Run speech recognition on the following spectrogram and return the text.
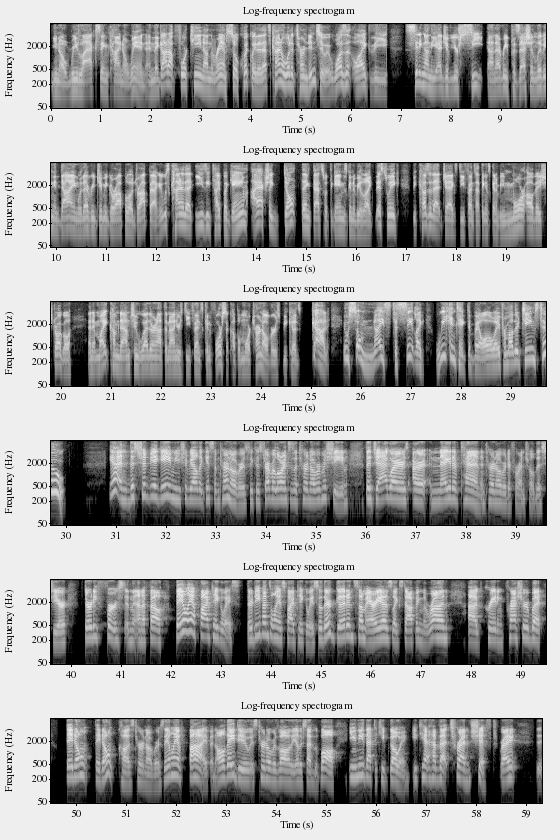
you know, relaxing kind of win? And they got up 14 on the Rams so quickly that that's kind of what it turned into. It wasn't like the sitting on the edge of your seat on every possession, living and dying with every Jimmy Garoppolo drop back. It was kind of that easy type of game. I actually don't think that's what the game is going to be like this week because of that Jags defense. I think it's going to be more of a struggle. And it might come down to whether or not the Niners defense can force a couple more turnovers because, God, it was so nice to see. Like, we can take the ball away from other teams too. Yeah, and this should be a game you should be able to get some turnovers because Trevor Lawrence is a turnover machine. The Jaguars are negative 10 in turnover differential this year, 31st in the NFL. They only have five takeaways. Their defense only has five takeaways. So they're good in some areas like stopping the run, uh, creating pressure, but they don't they don't cause turnovers. They only have five, and all they do is turn over the ball on the other side of the ball. You need that to keep going. You can't have that trend shift, right?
